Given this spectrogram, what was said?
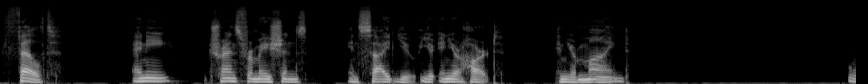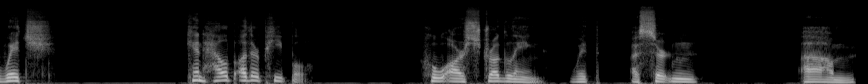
felt any transformations inside you, in your heart, in your mind, which can help other people who are struggling with a certain um,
